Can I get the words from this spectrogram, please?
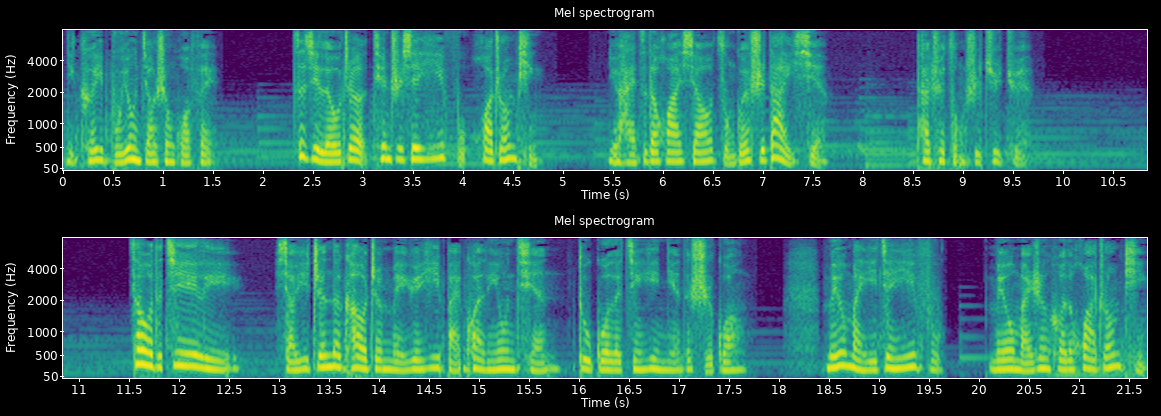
你可以不用交生活费，自己留着添置些衣服、化妆品，女孩子的花销总归是大一些，他却总是拒绝。在我的记忆里，小易真的靠着每月一百块零用钱度过了近一年的时光，没有买一件衣服，没有买任何的化妆品，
